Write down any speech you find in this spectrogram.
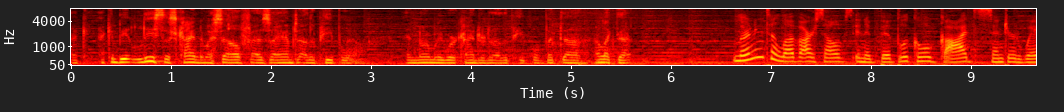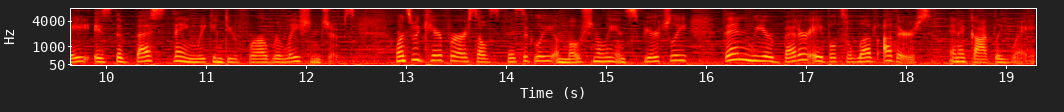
I can, I can be at least as kind to myself as I am to other people. and normally we're kinder to other people. But uh, I like that. Learning to love ourselves in a biblical, God centered way is the best thing we can do for our relationships. Once we care for ourselves physically, emotionally, and spiritually, then we are better able to love others in a godly way.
